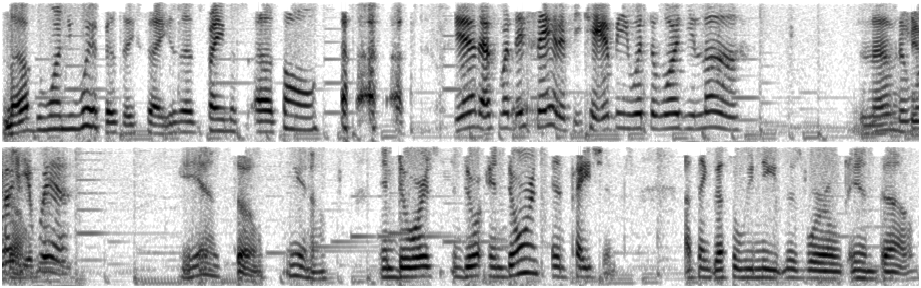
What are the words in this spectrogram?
love the one you with, as they say. Is that a famous uh, song? yeah, that's what they said. If you can't be with the one you love, love the one you're with. Yeah, so you know, endurance, endure, endurance, and patience. I think that's what we need in this world. And um,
